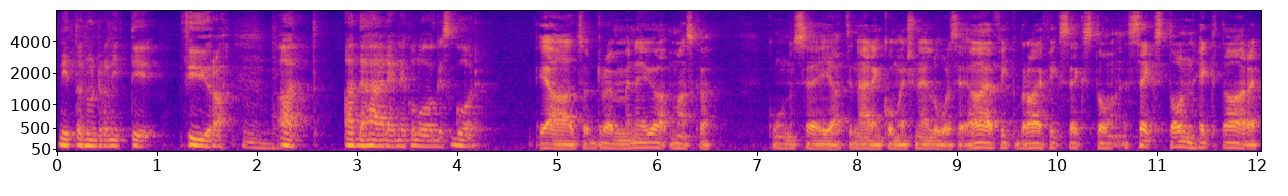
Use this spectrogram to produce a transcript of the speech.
1994 att, att det här är en ekologisk gård? Ja, alltså drömmen är ju att man ska kunna säga att när en konventionell odlare säger ja, jag fick bra, jag fick 16, 16 hektar.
